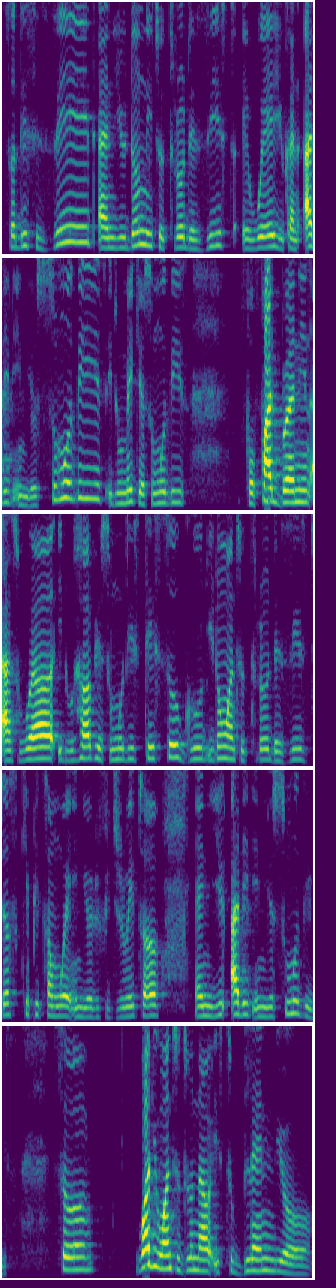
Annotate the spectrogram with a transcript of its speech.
So this is it and you don't need to throw the zest away. You can add it in your smoothies. It will make your smoothies for fat burning as well. It will help your smoothies taste so good. You don't want to throw the zest just keep it somewhere in your refrigerator and you add it in your smoothies so what you want to do now is to blend your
